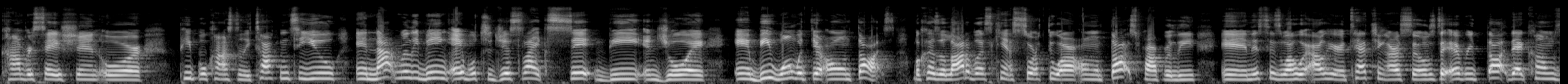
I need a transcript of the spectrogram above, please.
conversation or people constantly talking to you and not really being able to just like sit, be, enjoy, and be one with their own thoughts. Because a lot of us can't sort through our own thoughts properly. And this is why we're out here attaching ourselves to every thought that comes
